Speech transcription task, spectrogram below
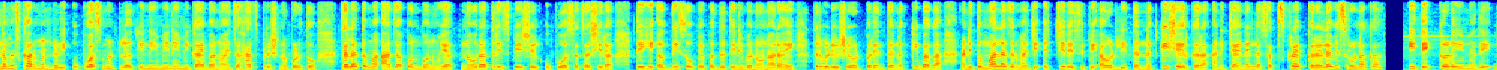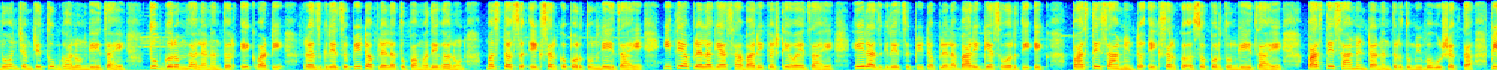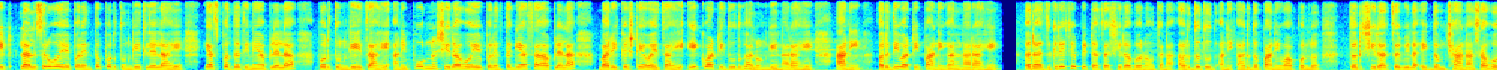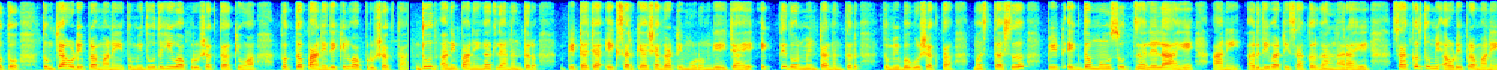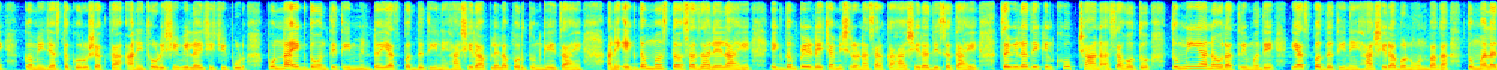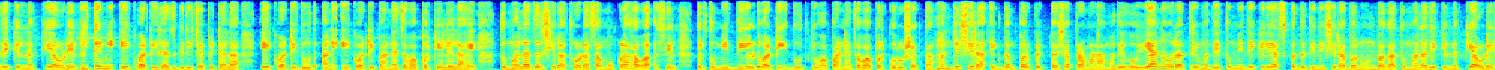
नमस्कार मंडळी उपवास म्हटलं की नेहमी नेहमी काय बनवायचं हाच प्रश्न पडतो. चला तर मग आज आपण बनवूयात नवरात्री स्पेशल उपवासाचा शिरा. तेही अगदी सोप्या पद्धतीने बनवणार आहे. तर व्हिडिओ शेवटपर्यंत नक्की बघा आणि तुम्हाला जर माझी आजची रेसिपी आवडली तर नक्की शेअर करा आणि चॅनलला सबस्क्राईब करायला विसरू नका. इथे कढईमध्ये दोन चमचे तूप घालून घ्यायचं आहे. तूप गरम झाल्यानंतर एक वाटी राजगिऱ्याचं पीठ आपल्याला तुपामध्ये घालून मस्त असं एकसारखं परतून घ्यायचं आहे. इथे आपल्याला गॅस हा बारीकच ठेवायचा आहे. हे राजगिऱ्याचं पीठ आपल्याला बारीक गॅसवरती एक पाच ते सहा मिनटं एकसारखं असं परतून घ्यायचं आहे. पाच ते सहा मिनटानंतर तुम्ही बघू शकता पीठ लालसर होईपर्यंत परतून घेतलेलं आहे. याच पद्धतीने आपल्याला परतून घ्यायचं आहे आणि पूर्ण शिरा होईपर्यंत गॅस हा आपल्याला बारीकच ठेवायचा आहे एक वाटी दूध घालून घेणार आहे आणि अर्धी वाटी पाणी घालणार आहे. राजगिऱ्याच्या पिठाचा शिरा बनवताना अर्ध दूध आणि अर्ध पाणी वापरलं तर शिरा चवीला एकदम छान असा होतो. तुमच्या आवडीप्रमाणे तुम्ही दूधही वापरू शकता किंवा फक्त पाणी देखील वापरू शकता. दूध आणि पाणी घातल्यानंतर पिठाच्या एकसारख्या अशा गाठी मोडून घ्यायच्या आहे. एक ते दोन मिनटानंतर तुम्ही बघू शकता. मस्त असं पीठ एकदम मऊसूत झालेलं आहे आणि अर्धी वाटी साखर घालणार आहे. साखर तुम्ही आवडीप्रमाणे कमी जास्त करू शकता आणि थोडीशी विलायचीची पूड पुन्हा एक दोन ते तीन मिनटं याच पद्धतीने हा शिरा आपल्याला परतून घ्यायचा आहे. आणि एकदम मस्त असा झालेला आहे. एकदम पेढेच्या मिश्रणासारखा हा शिरा दिसत आहे. चवीला देखील खूप छान असा होतो. तुम्ही या नवरात्रीमध्ये याच पद्धतीने हा शिरा बनवून बघा. तुम्हाला देखील नक्की आवडेल. इथे मी एक एक वाटी राजगिरीच्या पिठाला एक वाटी दूध आणि एक वाटी पाण्याचा वापर केलेला आहे. तुम्हाला जर शिरा थोडासा मोकळा हवा असेल तर तुम्ही दीड वाटी दूध किंवा पाण्याचा वापर करू शकता. म्हणजे शिरा एकदम परफेक्ट अशा प्रमाणामध्ये होईल. या नवरात्रीमध्ये तुम्ही देखील याच पद्धतीने शिरा बनवून बघा. तुम्हाला देखील नक्की आवडेल.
